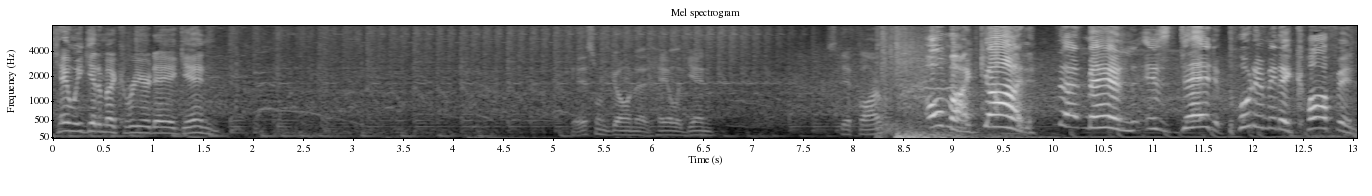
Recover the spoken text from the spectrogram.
Can we get him a career day again? Okay, this one's going to Hale again. Stiff arm. Oh my god! That man is dead. Put him in a coffin.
